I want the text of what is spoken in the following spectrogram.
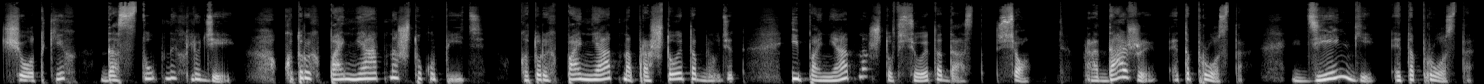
четких, доступных людей, у которых понятно, что купить, у которых понятно, про что это будет, и понятно, что все это даст. Все. Продажи — это просто. Деньги — это просто.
